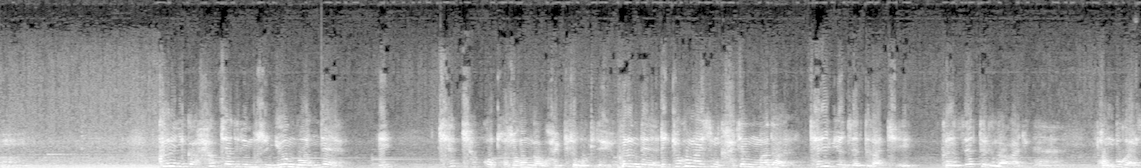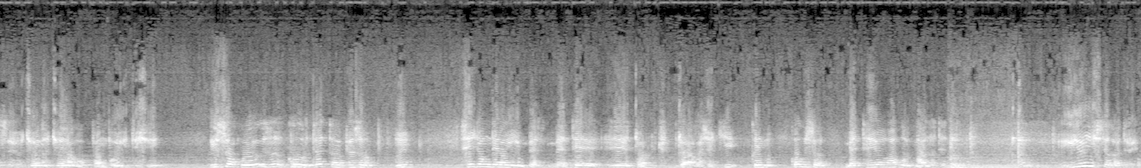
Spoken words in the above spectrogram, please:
어. 그러니까 학자들이 무슨 연구하는데 예? 책 찾고 도서관 가고 할 필요가 없게 돼요. 그런데 조금만 있으면 가정마다 텔레비전 세트 같이 그런 세트를 놔가지고 본부가 있어요. 전화, 전화국 본부 있듯이. 있었고 여기서 그 세트 앞에서 응? 세종대왕이 몇, 몇 해에 도, 돌아가셨지? 그러면 거기서 몇 해요? 하고 대답. 이런 시대가 돼요.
